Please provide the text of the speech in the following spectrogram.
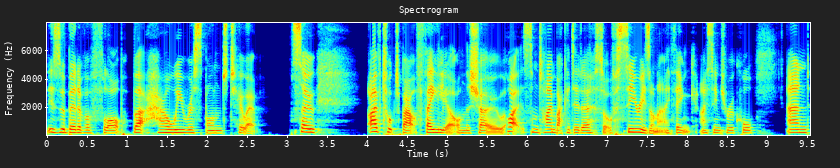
is a bit of a flop, but how we respond to it. So, I've talked about failure on the show quite some time back. I did a sort of series on it, I think, I seem to recall. And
